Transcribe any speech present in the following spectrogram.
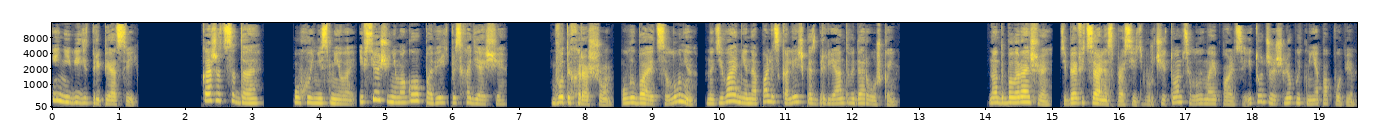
и не видит препятствий. «Кажется, да», Ухуй не смело, и все еще не могу поверить происходящее. «Вот и хорошо», – улыбается Лунин, надевая мне на палец колечко с бриллиантовой дорожкой. «Надо было раньше тебя официально спросить», – бурчит он, целуя мои пальцы, и тут же шлепает меня по попе.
